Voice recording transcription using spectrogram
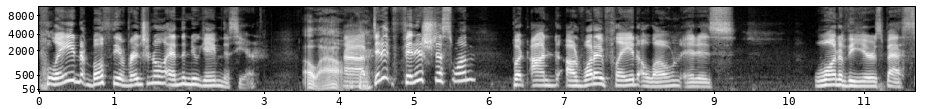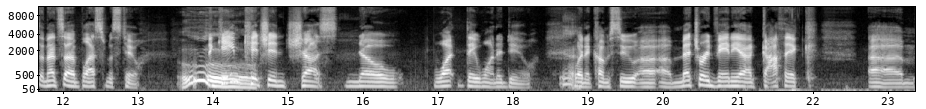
played both the original and the new game this year. Oh wow. Uh, okay. didn't finish this one, but on on what I've played alone, it is one of the year's best, and that's uh, Blasphemous Two. Ooh. The Game Kitchen just know what they want to do Yeah. when it comes to uh, a Metroidvania, Gothic, um,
